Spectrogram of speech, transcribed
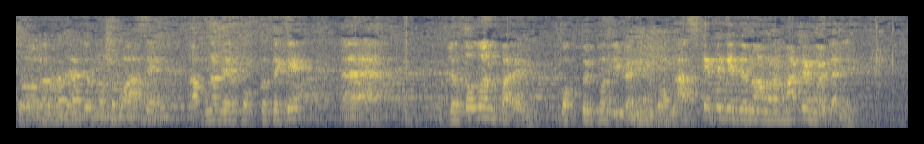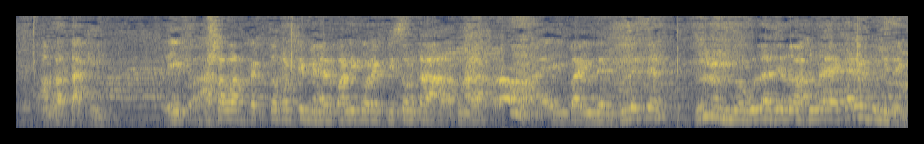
সরোবর বাজার জনসভা আছে। আপনাদের পক্ষ থেকে যতজন পারেন বক্তব্য দিবেন এবং আজকে থেকে যেন আমরা মাঠে ময়দানে আমরা তাকি এই আশাবাদ ব্যক্ত করছি মেহরবানি করে পিছনটা আর আপনারা এই বা ঈদের ভুলেছেন ওগুলা যেন আপনারা একারে ভুলি দেয়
